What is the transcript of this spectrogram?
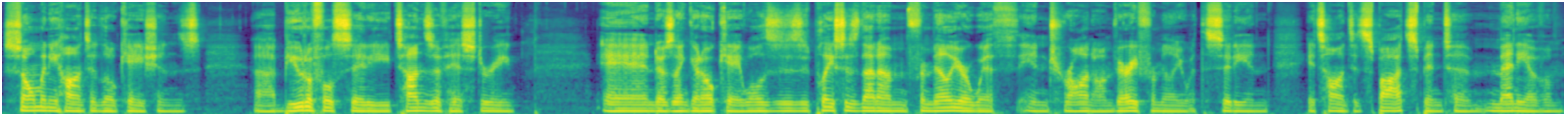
so many haunted locations, uh, beautiful city, tons of history. And I was thinking, okay, well, this is places that I'm familiar with in Toronto. I'm very familiar with the city and its haunted spots, been to many of them.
